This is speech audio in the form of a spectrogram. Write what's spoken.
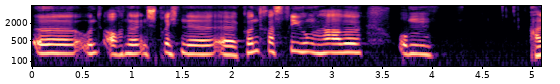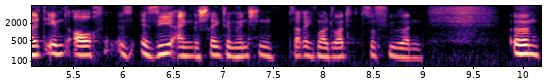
äh, und auch eine entsprechende äh, Kontrastrierung habe, um halt eben auch seheingeschränkte Menschen, sag ich mal, dort zu führen. Ähm,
